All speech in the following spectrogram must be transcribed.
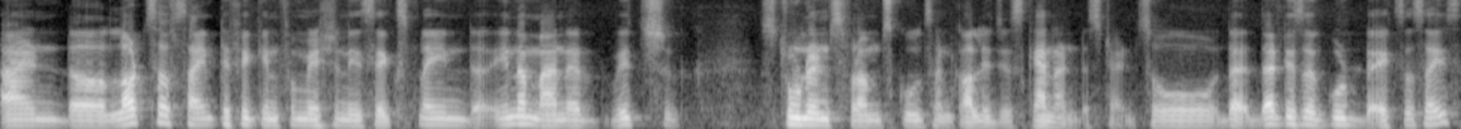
and uh, lots of scientific information is explained in a manner which students from schools and colleges can understand. So, that, that is a good exercise.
